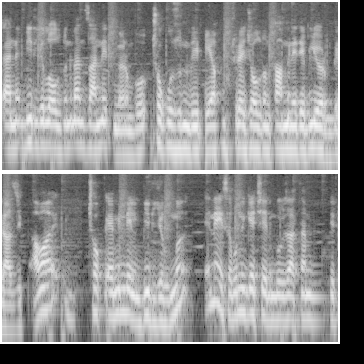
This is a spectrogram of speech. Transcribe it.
yani bir yıl olduğunu ben zannetmiyorum. Bu çok uzun bir yapım süreci olduğunu tahmin edebiliyorum birazcık. Ama çok emin değilim bir yıl mı? E neyse bunu geçelim. Bu zaten bir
